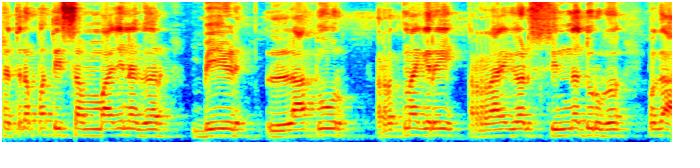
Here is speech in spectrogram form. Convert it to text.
छत्रपती संभाजीनगर बीड लातूर रत्नागिरी रायगड सिंधुदुर्ग. बघा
